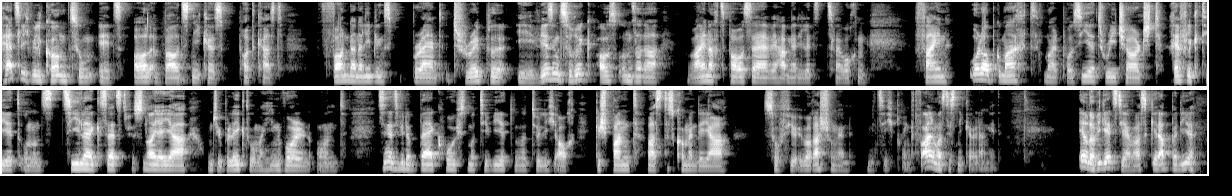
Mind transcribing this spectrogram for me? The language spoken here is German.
Herzlich willkommen zum It's All About Sneakers Podcast von deiner Lieblingsbrand Triple E. Wir sind zurück aus unserer Weihnachtspause. Wir haben ja die letzten zwei Wochen fein Urlaub gemacht, mal pausiert, recharged, reflektiert und uns Ziele gesetzt fürs neue Jahr, uns überlegt, wo wir hinwollen und sind jetzt wieder back, höchst motiviert und natürlich auch gespannt, was das kommende Jahr so für Überraschungen mit sich bringt. Vor allem was die Sneakerwelt angeht. Elder, wie geht's dir? Was geht ab bei dir?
